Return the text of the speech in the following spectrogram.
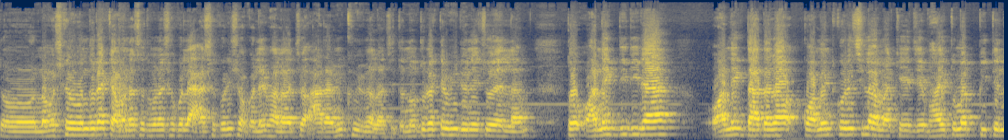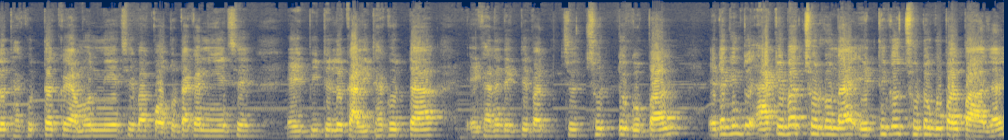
তো নমস্কার বন্ধুরা, কেমন আছো তোমরা সকলে? আশা করি সকলেই ভালো আছো, আর আমি খুবই ভালো আছি। তো নতুন একটা ভিডিও নিয়ে চলে এলাম। তো অনেক দিদিরা, অনেক দাদারা কমেন্ট করেছিল আমাকে যে, ভাই, তোমার পিতেলো ঠাকুরটা কেমন নিয়েছে বা কত টাকা নিয়েছে? এই পিতেলো কালী ঠাকুরটা, এখানে দেখতে পাচ্ছ ছোট্ট গোপাল। এটা কিন্তু একেবারে ছোট না, এর থেকেও ছোট গোপাল পাওয়া যায়,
